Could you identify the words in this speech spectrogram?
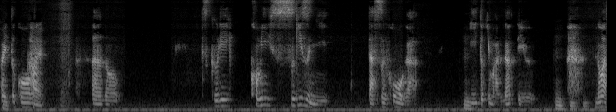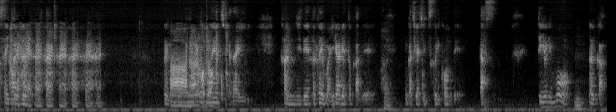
割とこう、はい。あの、作り込みすぎずに出す方がうんいい時もあるなっていううんのは最近はいはい思う。はいはいはいはいはい。なんかあーなるほどこんなやつがない感じで、例えばいられとかではいガチガチに作り込んで出すっていうよりも、うんなんか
